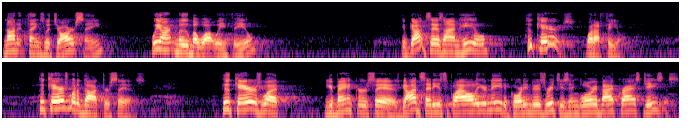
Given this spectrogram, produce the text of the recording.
not at things which are seen. We aren't moved by what we feel. If God says I'm healed, who cares what I feel? Who cares what a doctor says? Who cares what your banker says? God said He'd supply all of your need according to His riches in glory by Christ Jesus.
